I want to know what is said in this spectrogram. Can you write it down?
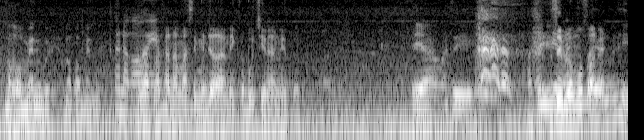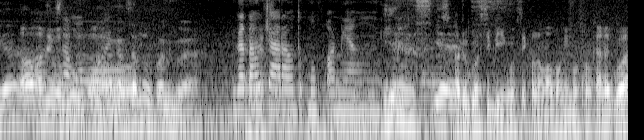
No comment gue, no comment. Kenapa? kenapa karena masih menjalani kebucinan itu Iya masih masih Masih belum move on ya? Iya. oh masih belum move on Nggak bisa move on gue. Nggak tahu Iya cara untuk move on yang Yes, yes. Aduh gue sih bingung sih kalau ngomongin move on karena gue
